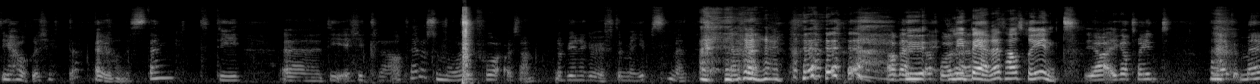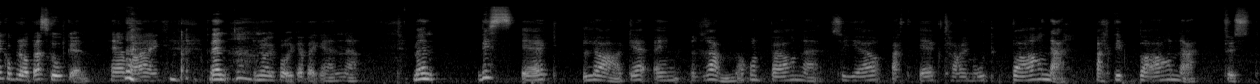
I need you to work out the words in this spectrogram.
De hører ikke etter. Ørene er stengt. De de er ikke klare til det, så må jeg få sånn, Nå begynner jeg å vifte med gipsen min. og venter på det. Li-Berit har trynt. Ja, jeg har trynt. Meg, meg og blåbærskogen. Her var jeg. Men nå jeg bruke begge hendene. Men hvis jeg lager en ramme rundt barnet som gjør at jeg tar imot barnet, alltid barnet først,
